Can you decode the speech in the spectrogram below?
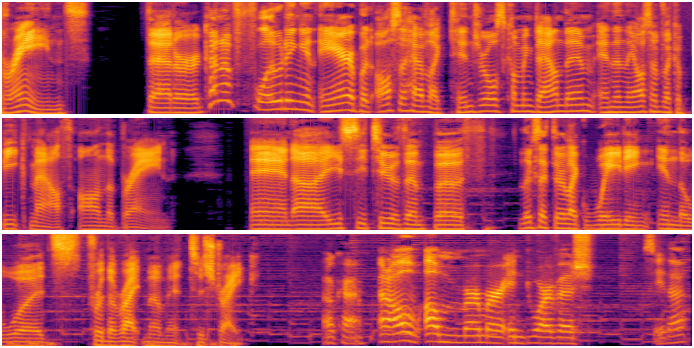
brains that are kind of floating in air, but also have like tendrils coming down them, and then they also have like a beak mouth on the brain. And uh, you see two of them both. Looks like they're like waiting in the woods for the right moment to strike. Okay, and I'll I'll murmur in dwarvish. See that?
